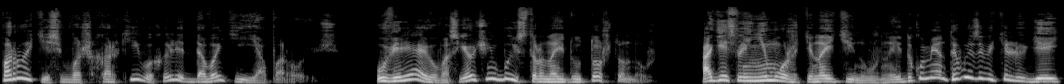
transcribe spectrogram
поройтесь в ваших архивах или давайте я пороюсь. Уверяю вас, я очень быстро найду то, что нужно. А если не можете найти нужные документы, вызовите людей,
